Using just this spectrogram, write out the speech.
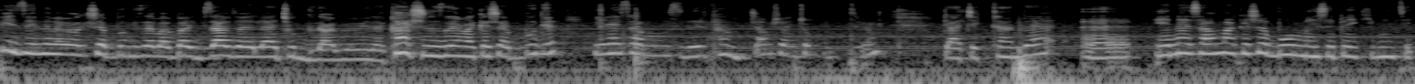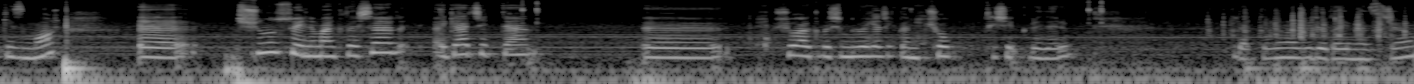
Hepinize yeni merhaba arkadaşlar. Bugün güzel beraber güzel videolarla çok güzel bir videoyla karşınızdayım arkadaşlar. Bugün yeni hesabımı sizlere tanıtacağım. Şu an çok mutluyum. Gerçekten de e, yeni hesabım arkadaşlar bu MSP 2008 mor. E, şunu söyleyeyim arkadaşlar. e, gerçekten e, şu arkadaşımıza gerçekten çok teşekkür ederim. Bir dakika buna videodayım yazacağım.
